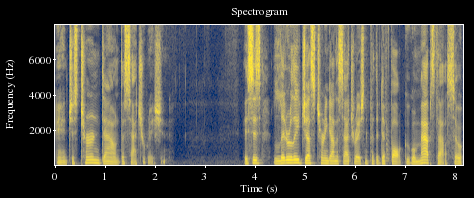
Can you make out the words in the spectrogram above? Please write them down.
and just turn down the saturation. This is literally just turning down the saturation for the default Google Map style. So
